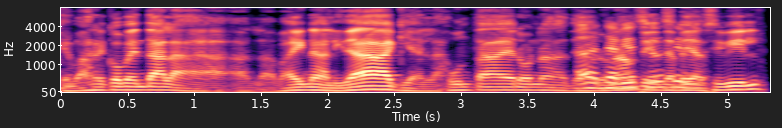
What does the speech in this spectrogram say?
que va a recomendar a la, la vaina al IDAC y a la Junta Aerona, de Ah, de Aeronáutica y de Aviación Civil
